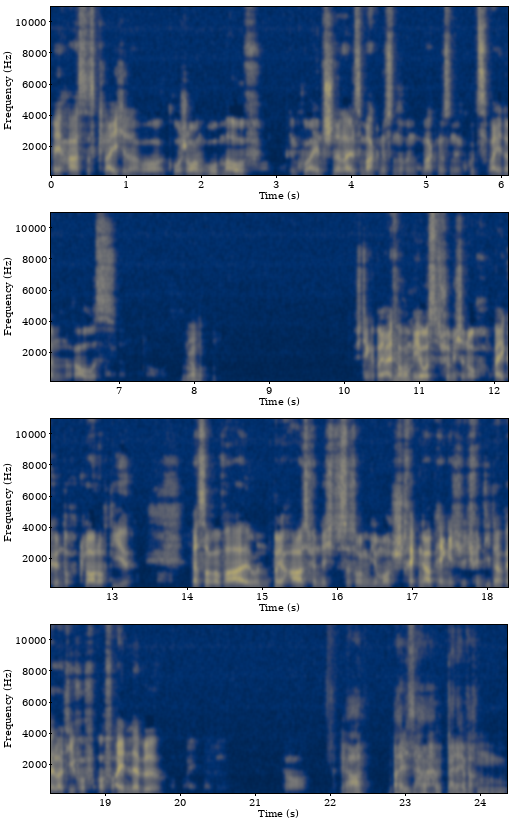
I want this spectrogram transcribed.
bei Haas das gleiche, da war Grosjean oben auf, in Q1 schneller als Magnussen und Magnussen in Q2 dann raus. Ja. Ich denke, bei Alfa ja. Romeo ist für mich dann auch Raikön doch klar noch die bessere Wahl und bei Haas finde ich, das ist irgendwie immer streckenabhängig. Ich finde die da relativ auf, auf ein Level. Ja. Ja, also beide einfach ein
